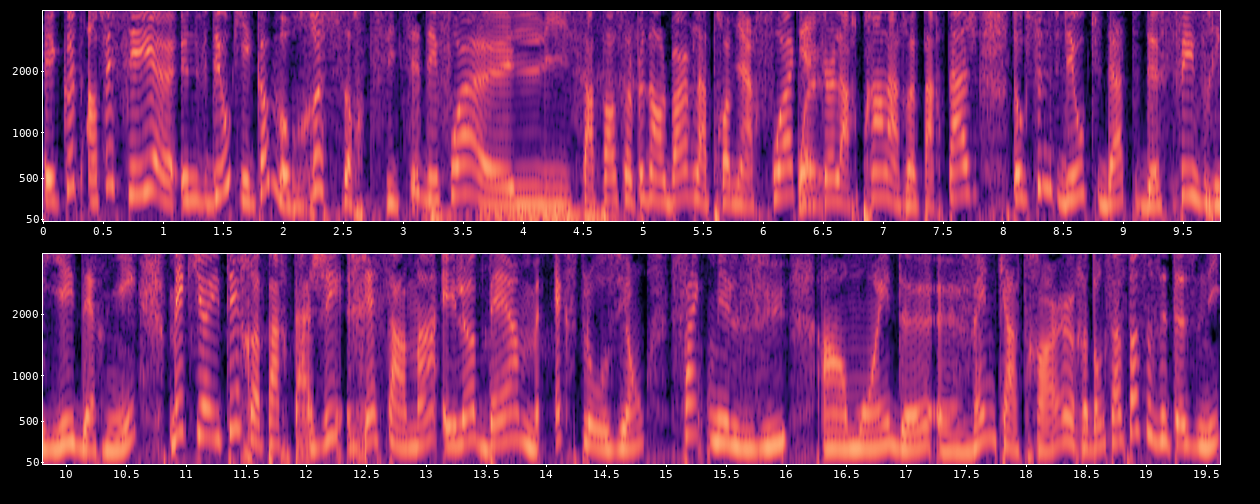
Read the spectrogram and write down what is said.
Écoute, en fait, c'est une vidéo qui est comme ressortie. Tu sais, des fois, euh, ça passe un peu dans le beurre la première fois, quelqu'un la reprend, la repartage. Donc, c'est une vidéo qui date de février dernier, mais qui a été repartagée récemment. Et là, bam, explosion, 5000 vues en moins de 24 euh, heures. Donc, ça se passe aux États-Unis,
